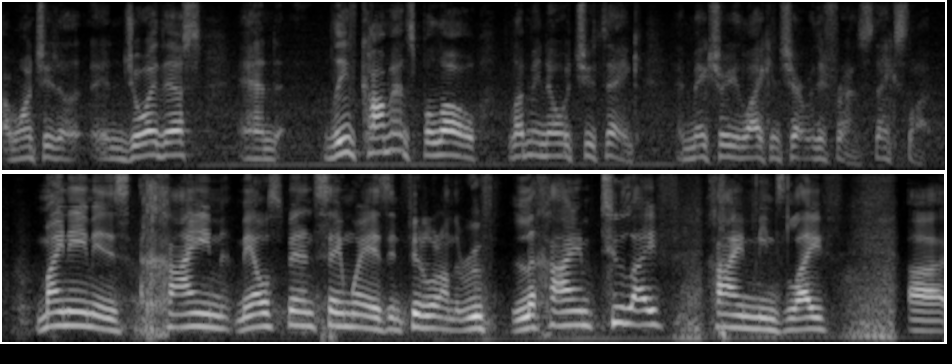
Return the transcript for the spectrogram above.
I want you to enjoy this and leave comments below. Let me know what you think, and make sure you like and share it with your friends. Thanks a lot. My name is Chaim Malespin, same way as in Fiddler on the Roof. L'chaim, to life. Chaim means life. Uh,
